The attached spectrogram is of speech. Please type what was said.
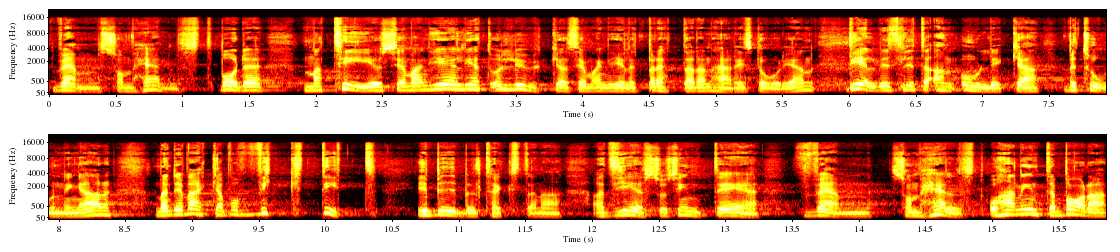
vem som helst. Både Matteus evangeliet och Lukas evangeliet berättar den här historien. Delvis lite olika betoningar, men det verkar vara viktigt i bibeltexterna att Jesus inte är vem som helst. Och han är inte bara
